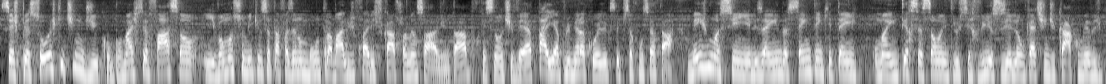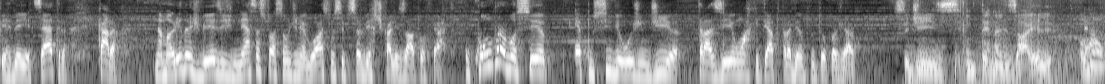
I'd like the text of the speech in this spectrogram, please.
se as pessoas que te indicam, por mais que você faça, e vamos assumir que você está fazendo um bom trabalho de clarificar a sua mensagem, tá? Porque se não tiver, tá aí a primeira coisa que você precisa consertar. Mesmo assim, eles ainda sentem que tem uma interseção entre os serviços e ele não quer te indicar com medo de perder etc. Cara, na maioria das vezes, nessa situação de negócio, você precisa verticalizar a tua oferta. O quão para você é possível hoje em dia trazer um arquiteto para dentro do teu projeto? Você diz internalizar ele ou é. não?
